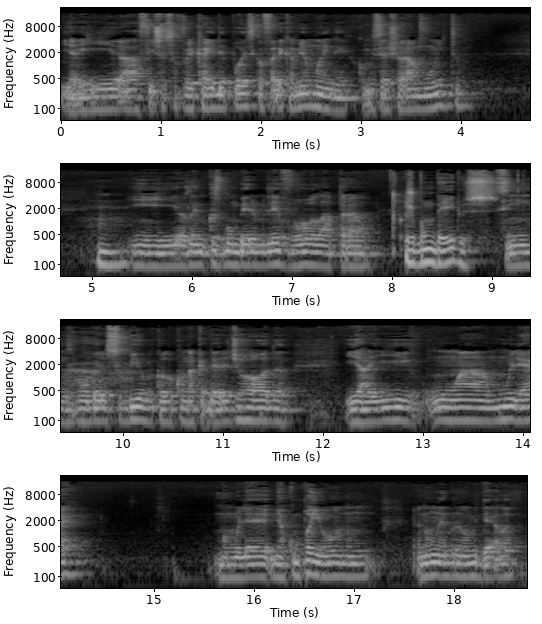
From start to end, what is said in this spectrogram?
E aí a ficha só foi cair depois que eu falei com a minha mãe, né? Eu comecei a chorar muito. E eu lembro que os bombeiros me levou lá pra, Os bombeiros. Sim, os bombeiros subiu, me colocou na cadeira de roda. E aí uma mulher, uma mulher me acompanhou, não, eu não lembro o nome dela.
